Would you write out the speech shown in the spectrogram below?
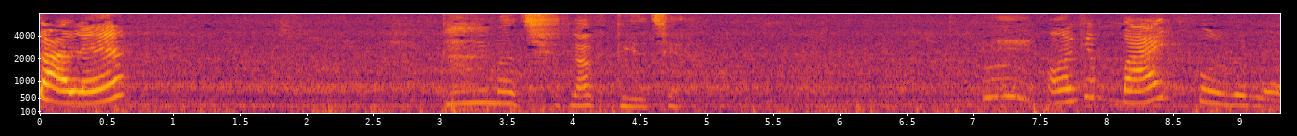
কালে? তিমি মাছ লাফ দিয়েছে। আমাকে বাইক করবে। না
